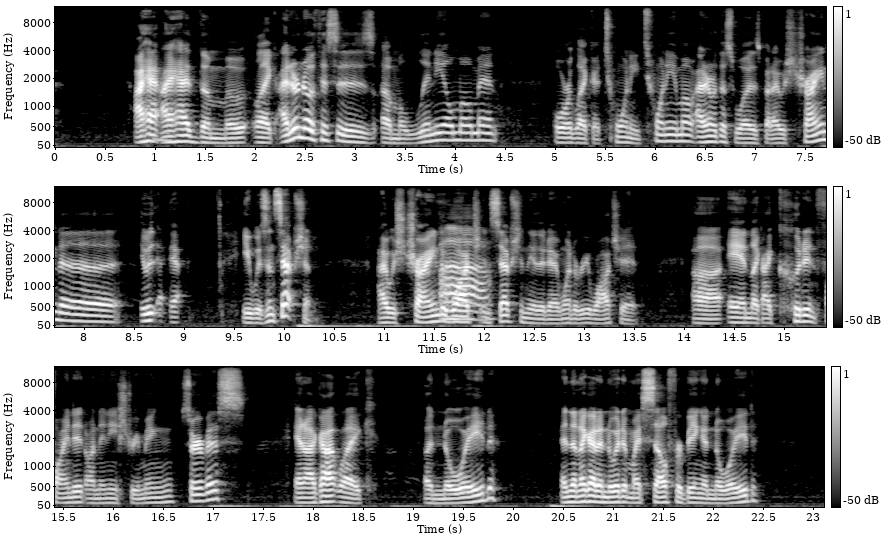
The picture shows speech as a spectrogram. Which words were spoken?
I had I had the mo like I don't know if this is a millennial moment or like a 2020 moment. I don't know what this was, but I was trying to it was it was Inception. I was trying to watch Ah. Inception the other day. I wanted to rewatch it. Uh, and like I couldn't find it on any streaming service. And I got like annoyed. And then I got annoyed at myself for being annoyed.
